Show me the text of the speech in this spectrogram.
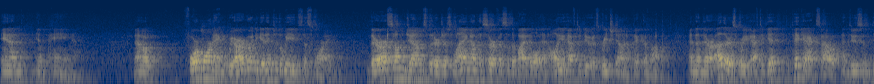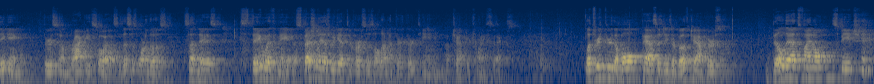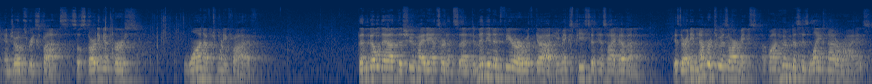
and in pain. Now, forewarning, we are going to get into the weeds this morning. There are some gems that are just lying on the surface of the Bible, and all you have to do is reach down and pick them up. And then there are others where you have to get the pickaxe out and do some digging through some rocky soil. So, this is one of those Sundays. Stay with me, especially as we get to verses 11 through 13 of chapter 26. Let's read through the whole passage. These are both chapters. Bildad's final speech and Job's response. So, starting at verse 1 of 25. Then Bildad the Shuhite answered and said, Dominion and fear are with God. He makes peace in his high heaven. Is there any number to his armies? Upon whom does his light not arise?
